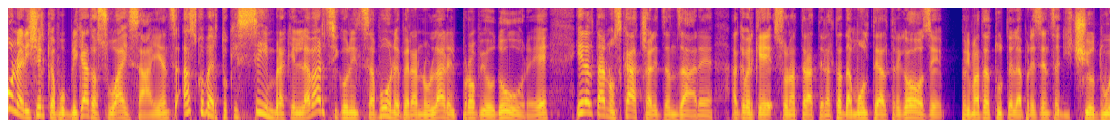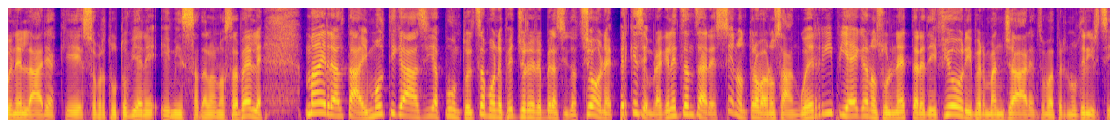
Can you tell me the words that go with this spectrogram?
Una ricerca pubblicata su iScience ha scoperto che sembra che lavarsi con il sapone per annullare il proprio odore in realtà non scaccia le zanzare, anche perché sono attratte in realtà da molte altre cose, prima tra tutte la presenza di CO2 nell'aria che soprattutto viene emessa dalla nostra pelle, ma in realtà in molti casi appunto il sapone peggiorerebbe la situazione, perché sembra che le zanzare se non trovano sangue ripiegano sul nettare dei fiori per mangiare, insomma per nutrirsi,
